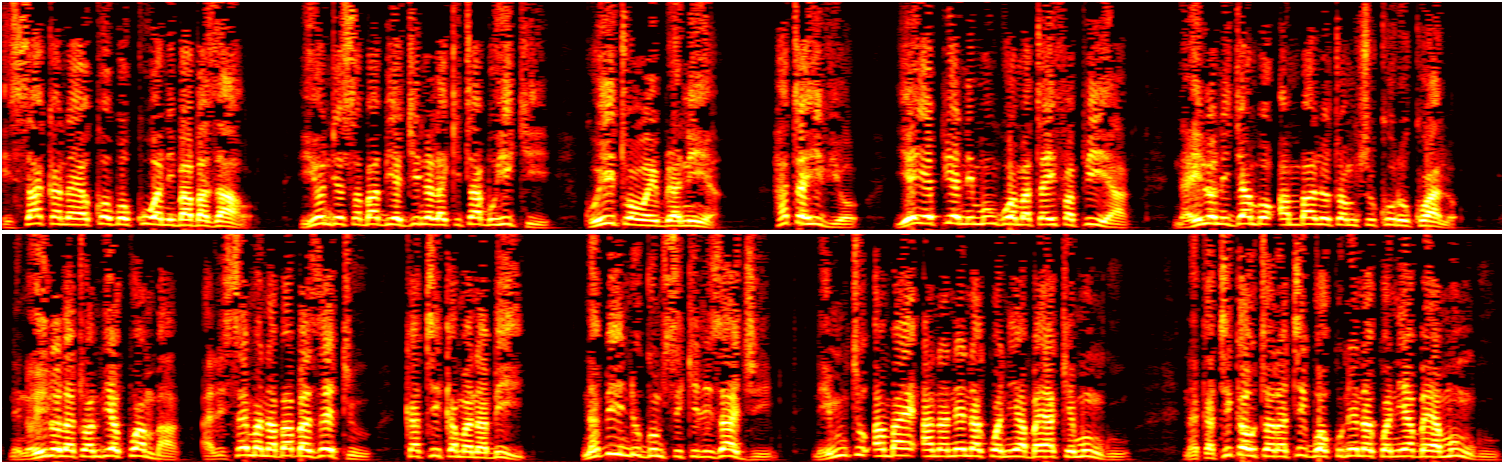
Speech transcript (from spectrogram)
isaka na yakobo kuwa ni baba zao. Hiyo ndiyo sababu ya jina la kitabu hiki kuitwa waibrania hata hivyo yeye pia ni mungu wa mataifa pia na hilo ni jambo ambalo twamshukuru kwalo. Neno hilo latuambia kwamba alisema na baba zetu katika manabii. Nabii ndugu msikilizaji ni mtu ambaye ananena kwa niaba yake mungu na katika utaratibu wa kunena kwa niaba ya mungu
